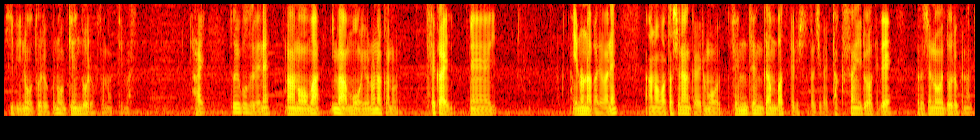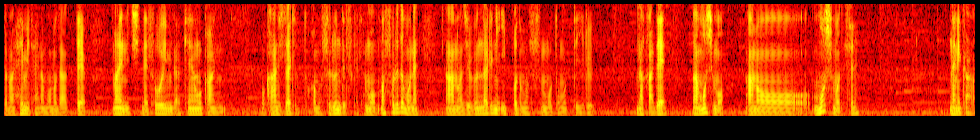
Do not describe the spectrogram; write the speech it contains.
日々の努力の原動力となっています。はいということでねあの、まあ、今もう世の中の世界、えー、世の中ではねあの私なんかよりも全然頑張ってる人たちがたくさんいるわけで私の努力なんてのはへみたいなものであって毎日ねそういう意味では嫌悪感を感じたりとかもするんですけれども、まあ、それでもねあの自分なりに一歩でも進もうと思っている中で、まあ、もしも、あのー、もしもですね何か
